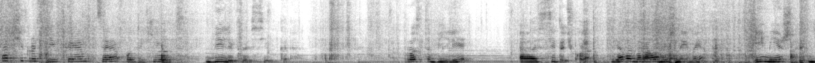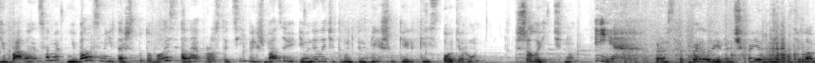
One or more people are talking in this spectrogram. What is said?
Перші кросівки це отакі от білі кросівки. Просто білі сіточкою. Я вибирала між ними і між New Balance. New Balance мені теж сподобались, але просто ці більш базові і вони личитимуть під більшу кількість одягу, що логічно. І просто перлиночка. Я дуже хотіла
